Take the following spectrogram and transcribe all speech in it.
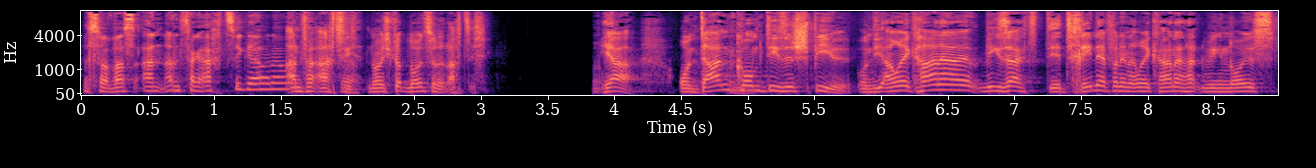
Das war was an Anfang 80er oder was? Anfang 80, no, ich glaube 1980. Ja, und dann kommt dieses Spiel. Und die Amerikaner, wie gesagt, der Trainer von den Amerikanern hat wegen neues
